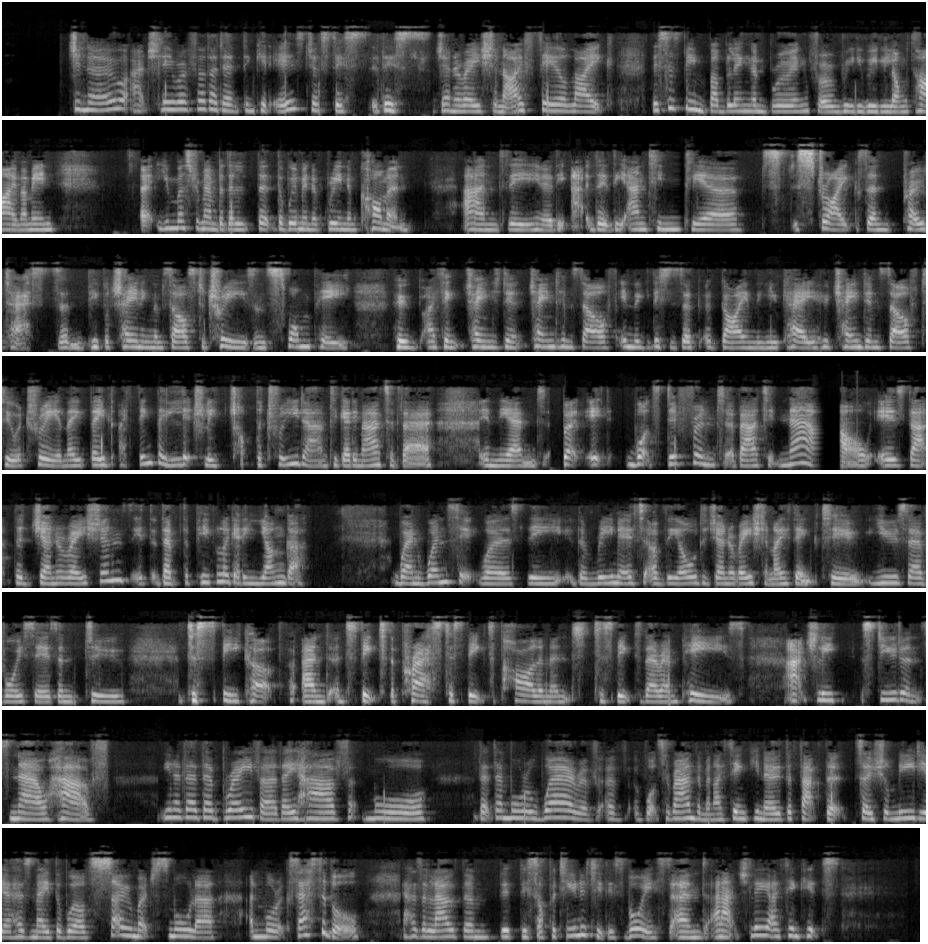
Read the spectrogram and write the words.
Do you know, actually, Roifield, I don't think it is just this this generation. I feel like this has been bubbling and brewing for a really, really long time. I mean, uh, you must remember the, the, the women of Greenham Common and the you know the the, the anti-nuclear st- strikes and protests and people chaining themselves to trees and Swampy, who I think changed it, chained himself in the this is a, a, guy in the UK who chained himself to a tree and they they I think they literally chopped the tree down to get him out of there in the end. But it what's different about it now is that the generations it, the, the people are getting younger when once it was the the remit of the older generation, I think, to use their voices and to to speak up and, and speak to the press, to speak to Parliament, to speak to their MPs. Actually, students now have, you know, they're, they're braver, they have more that they're more aware of, of, of, what's around them. And I think, you know, the fact that social media has made the world so much smaller and more accessible has allowed them this opportunity, this voice. And, and actually, I think it's,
